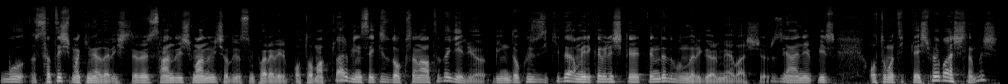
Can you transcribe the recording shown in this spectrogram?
bu satış makineleri işte böyle sandviç mandviç alıyorsun para verip otomatlar 1896'da geliyor. 1902'de Amerika Birleşik Devletleri'nde de bunları görmeye başlıyoruz. Yani bir otomatikleşme başlamış.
